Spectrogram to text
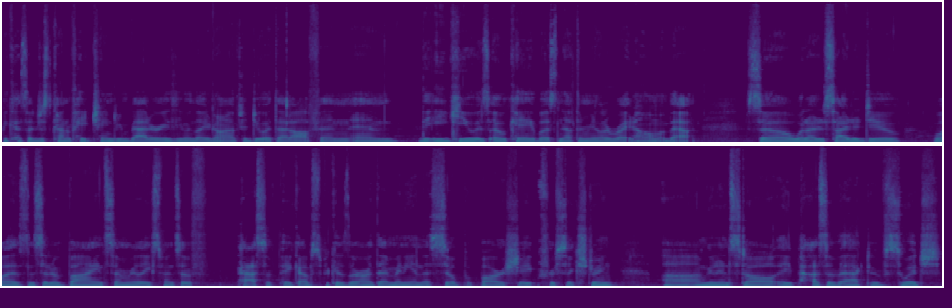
because I just kind of hate changing batteries even though you don't have to do it that often. And the EQ is okay, but it's nothing really to write home about. So what I decided to do was instead of buying some really expensive passive pickups because there aren't that many in the soap bar shape for six string, uh, I'm going to install a passive active switch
